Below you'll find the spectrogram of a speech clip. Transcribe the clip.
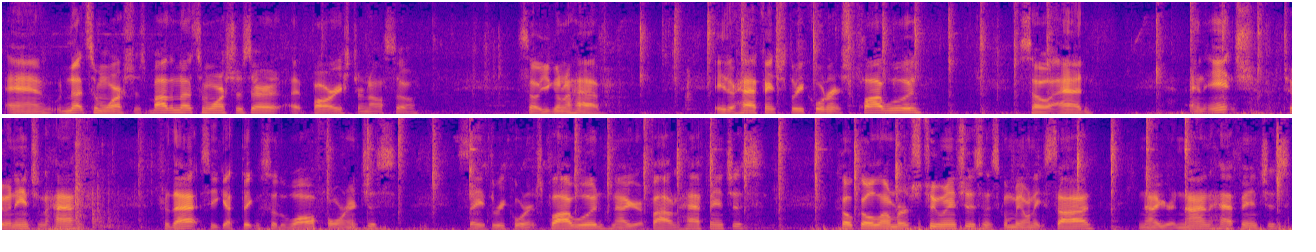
and nuts and washers. Buy the nuts and washers there at Far Eastern also. So you're gonna have either half inch, three quarter inch plywood. So add an inch to an inch and a half for that. So you got thickness of the wall, four inches. Say three quarter inch plywood. Now you're at five and a half inches. Coco lumber is two inches and it's gonna be on each side. Now you're at nine and a half inches.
